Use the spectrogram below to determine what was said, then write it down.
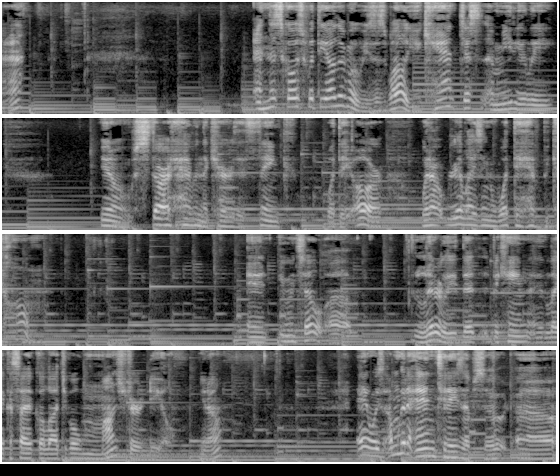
Huh? And this goes with the other movies as well. You can't just immediately, you know, start having the character think what they are without realizing what they have become and even so, uh, literally, that became like a psychological monster deal, you know? Anyways, I'm gonna end today's episode uh,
